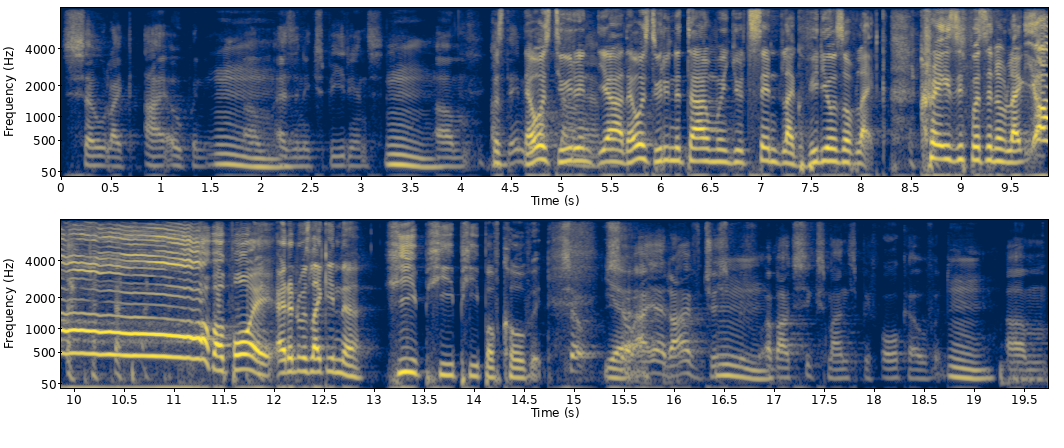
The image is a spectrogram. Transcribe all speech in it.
so like eye opening um, Mm. as an experience. Mm. Um, Because that was during happened. yeah that was during the time when you'd send like videos of like crazy person of like yo my boy and it was like in the heap heap heap of COVID. So, Yeah. so I arrived just Mm. about six months before COVID. Mm. Um,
